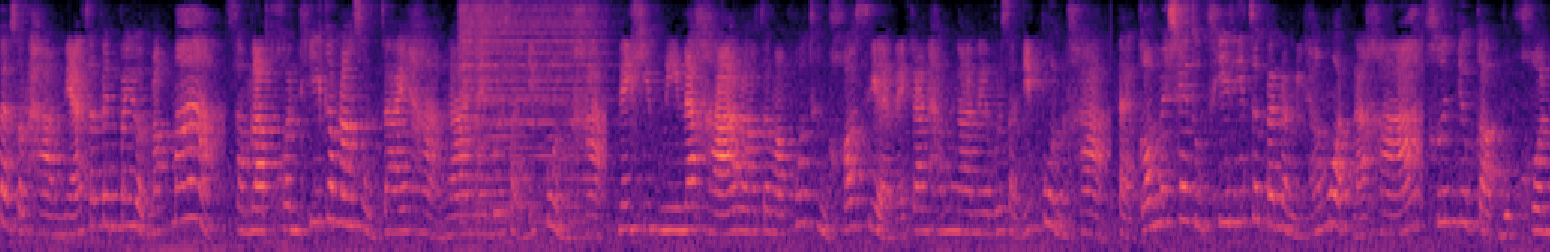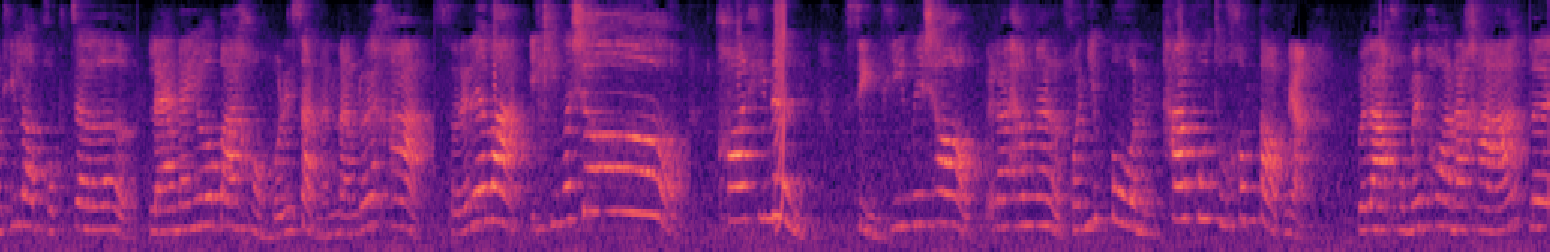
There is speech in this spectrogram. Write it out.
แบบสอบถามนี้จะเป็นประโยชน์มาก ๆ สำหรับคนที่กำลังสนใจหางานในบริษัทญี่ปุ่นค่ะ ในคลิปนี้นะคะ เราจะมาพูดถึงข้อเสียในการทำงานในบริษัทญี่ปุ่นค่ะ แต่ก็ไม่ใช่ทุกที่ที่จะเป็นแบบนี้ทั้งหมดนะคะ ขึ้นอยู่กับบุคคลที่เราพบเจอ และนโยบายของบริษัทนั้น ๆ ด้วยค่ะสวัสดีค่ะอิคิมาโชข้อที่ 1 สิ่งที่ไม่ชอบ เวลาทำงานกับคนญี่ปุ่น ถ้าพูดทุกคำตอบเนี่ย เวลาคงไม่พอนะคะ เลย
